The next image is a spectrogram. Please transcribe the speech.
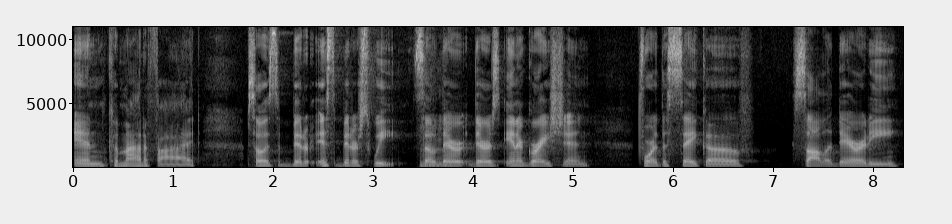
and commodified. So it's a bitter it's bittersweet. So mm-hmm. there there's integration for the sake of solidarity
